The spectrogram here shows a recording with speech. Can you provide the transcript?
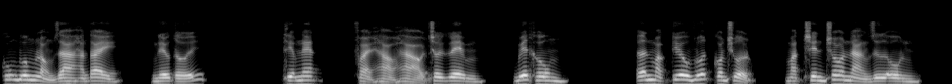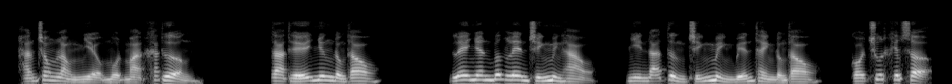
cũng buông lỏng ra hắn tay, nếu tới. Tiệm nét, phải hảo hảo chơi game, biết không? ấn mặc tiêu vuốt con chuột, mặt trên cho nàng dư ôn, hắn trong lòng nhiều một mặt khác thường. Ta thế nhưng đồng thau. Lê Nhân bước lên chính mình hảo, nhìn đã từng chính mình biến thành đồng thau, có chút khiếp sợ.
